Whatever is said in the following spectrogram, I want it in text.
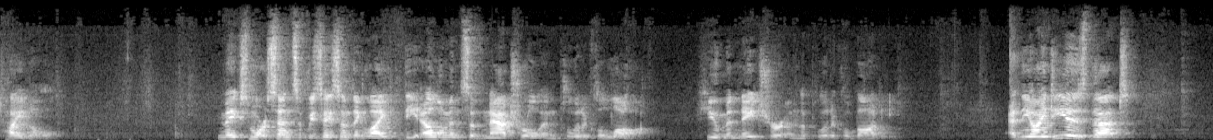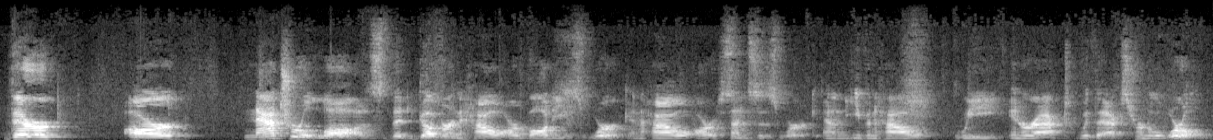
title makes more sense if we say something like the elements of natural and political law, human nature and the political body. And the idea is that there are natural laws that govern how our bodies work and how our senses work and even how we interact with the external world.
